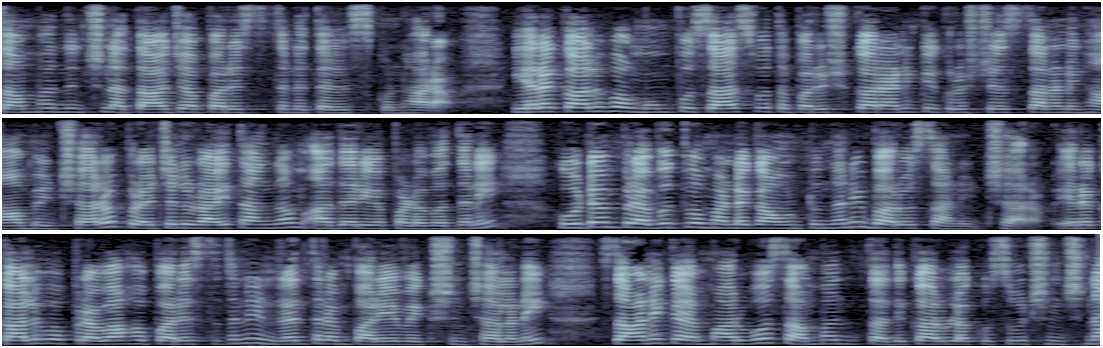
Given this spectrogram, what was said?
సంబంధించిన తాజా పరిస్థితిని తెలుసుకున్నారు. ఎర్రకాలువ ముంపు శాశ్వత పరిష్కారానికి కృషి చేస్తానని హామీ ఇచ్చారు. ప్రజలు రైతాంగం ఆధైర్యపడవద్దని కూటమి ప్రభుత్వం అండగా ఉంటుందని భరోసానిచ్చారు ఎర్రకాలువ ప్రవాహ పరిస్థితిని నిరంతరం పర్యవేక్షించాలని స్థానిక ఎంఆర్ఓ సంబంధిత అధికారులకు సూచించిన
